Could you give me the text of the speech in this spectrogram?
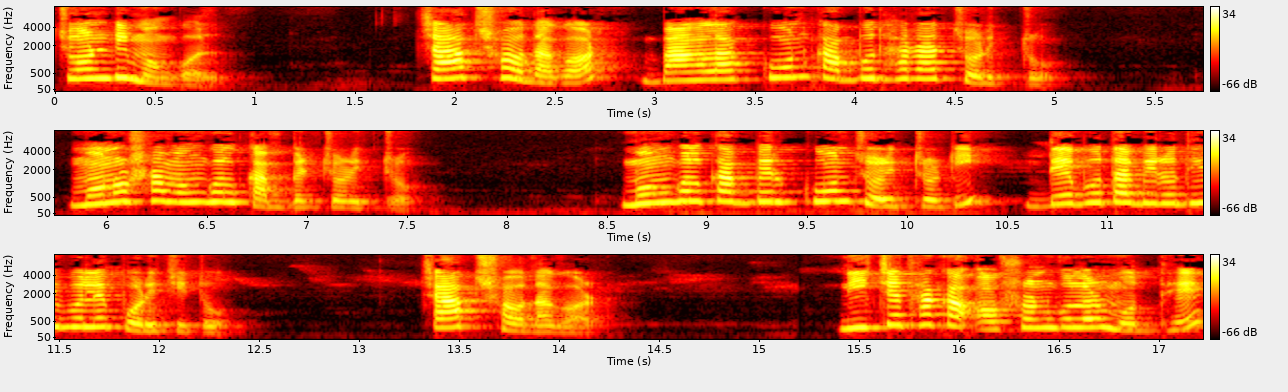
চণ্ডীমঙ্গল। চাঁদ সওদাগর, বাংলা কোন কাব্যধারার চরিত্র? মনসামঙ্গল কাব্যের চরিত্র। মঙ্গল কাব্যের কোন চরিত্রটি দেবতা বিরোধী বলে পরিচিত? চাঁদ সওদাগর। নিচে থাকা অপশনগুলোর মধ্যে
